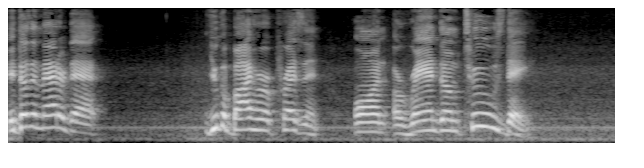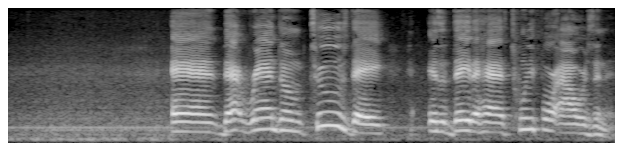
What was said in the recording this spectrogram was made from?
It doesn't matter that you could buy her a present on a random Tuesday And that random Tuesday is a day that has 24 hours in it.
